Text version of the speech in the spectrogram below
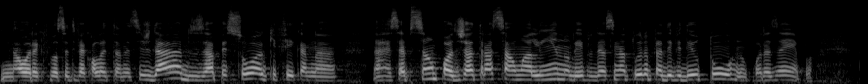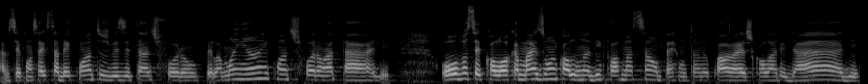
na hora que você estiver coletando esses dados, a pessoa que fica na na recepção, pode já traçar uma linha no livro de assinatura para dividir o turno, por exemplo. Aí você consegue saber quantos visitantes foram pela manhã e quantos foram à tarde. Ou você coloca mais uma coluna de informação, perguntando qual é a escolaridade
